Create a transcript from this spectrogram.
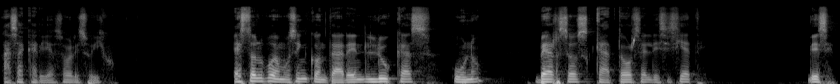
a Zacarías sobre su hijo? Esto lo podemos encontrar en Lucas 1, versos 14 al 17. Dice,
